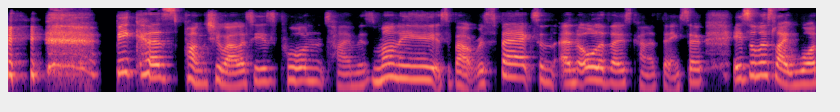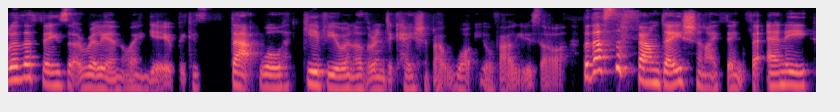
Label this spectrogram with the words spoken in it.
because punctuality is important, time is money, it's about respect and, and all of those kind of things. So, it's almost like, what are the things that are really annoying you? Because that will give you another indication about what your values are. But that's the foundation, I think, for any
